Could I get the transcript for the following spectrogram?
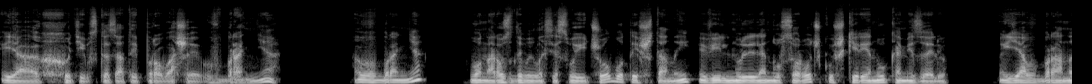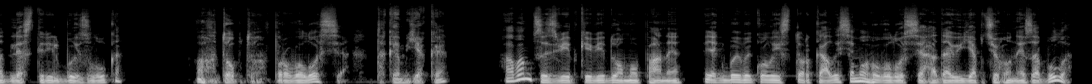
я хотів сказати про ваше вбрання. Вбрання? Вона роздивилася свої чоботи, штани, вільну ляну сорочку, шкіряну камізелю. Я вбрана для стрільби з лука. Тобто про волосся таке м'яке. А вам це звідки відомо, пане? Якби ви колись торкалися мого волосся, гадаю, я б цього не забула?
